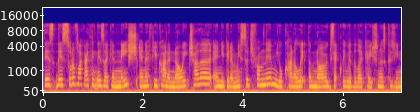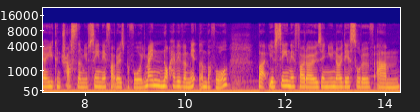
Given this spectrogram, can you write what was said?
There's, there's sort of like I think there's like a niche, and if you kind of know each other and you get a message from them, you'll kind of let them know exactly where the location is because you know you can trust them. You've seen their photos before. You may not have ever met them before, but you've seen their photos and you know their sort of um,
